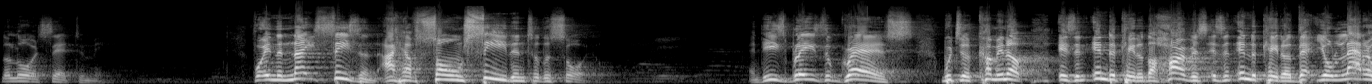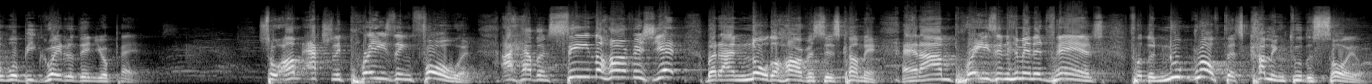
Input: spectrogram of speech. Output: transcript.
the Lord said to me. For in the night season I have sown seed into the soil. And these blades of grass which are coming up is an indicator, the harvest is an indicator that your latter will be greater than your past. So I'm actually praising forward. I haven't seen the harvest yet, but I know the harvest is coming. And I'm praising Him in advance for the new growth that's coming through the soil.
